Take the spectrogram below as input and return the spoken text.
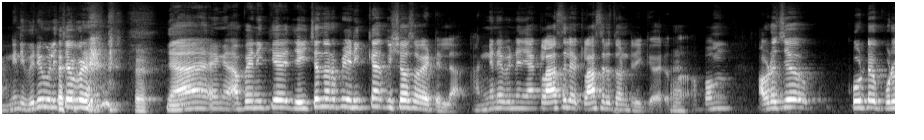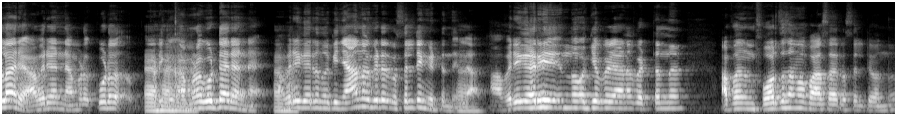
അങ്ങനെ ഇവർ വിളിച്ചപ്പോഴാണ് ഞാൻ അപ്പൊ എനിക്ക് ജയിച്ചെന്ന് പറഞ്ഞപ്പോൾ എനിക്ക് വിശ്വാസമായിട്ടില്ല. അങ്ങനെ പിന്നെ ഞാൻ ക്ലാസ്സിൽ ക്ലാസ് എടുത്തോണ്ടിരിക്കുവായിരുന്നു. അപ്പം അവിടെ വെച്ച് കൂട്ട് പിള്ളേര് അവർ തന്നെ നമ്മുടെ കൂടെ നമ്മുടെ കൂട്ടുകാർ തന്നെ. അവർ കയറി നോക്കി ഞാൻ നോക്കിയിട്ട് റിസൾട്ടും കിട്ടുന്നില്ല. അവർ കയറി നോക്കിയപ്പോഴാണ് പെട്ടെന്ന് അപ്പം ഫോർത്ത് സെമ്മ പാസ്സായ റിസൾട്ട് വന്നു.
